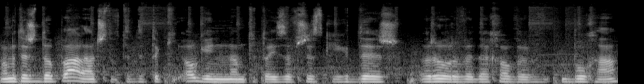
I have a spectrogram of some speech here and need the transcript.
Mamy też dopalacz, to wtedy taki ogień nam tutaj ze wszystkich dysz, rur wydechowych bucha.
